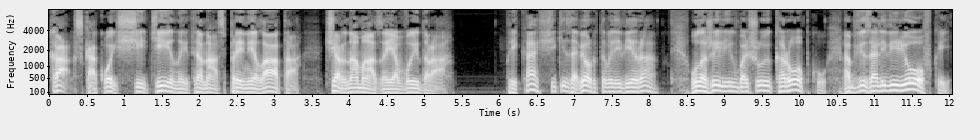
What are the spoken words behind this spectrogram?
как, с какой щетиной ты нас приняла-то, черномазая выдра!» Приказчики завертывали веера, уложили их в большую коробку, обвязали веревкой,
